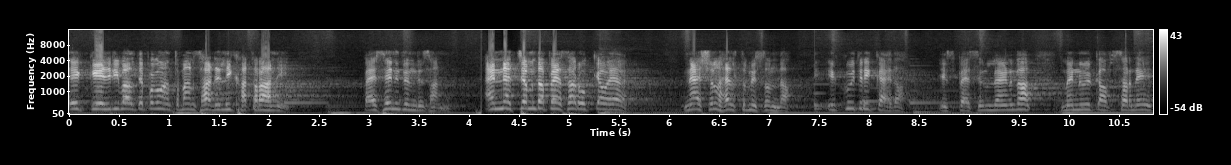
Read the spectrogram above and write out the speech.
ਇਹ ਕੇਜਰੀਵਾਲ ਤੇ ਭਗਵੰਤ ਮਾਨ ਸਾਡੇ ਲਈ ਖਤਰਾ ਨੇ। ਪੈਸੇ ਨਹੀਂ ਦਿੰਦੇ ਸਾਨੂੰ। ਐਨਐਚਐਮ ਦਾ ਪੈਸਾ ਰੋਕਿਆ ਹੋਇਆ ਨੈਸ਼ਨਲ ਹੈਲਥ ਮਿਸ਼ਨ ਦਾ। ਇੱਕੋ ਹੀ ਤਰੀਕਾ ਇਹਦਾ, ਇਸ ਪੈਸੇ ਨੂੰ ਲੈਣ ਦਾ। ਮੈਨੂੰ ਇੱਕ ਅਫਸਰ ਨੇ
